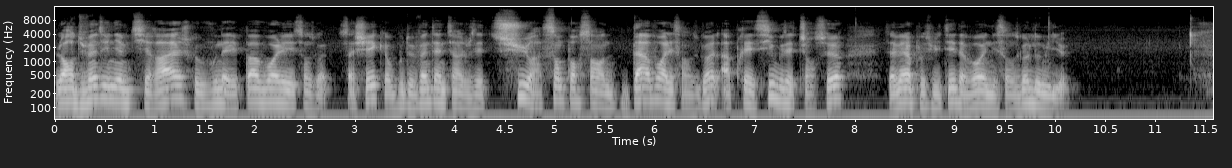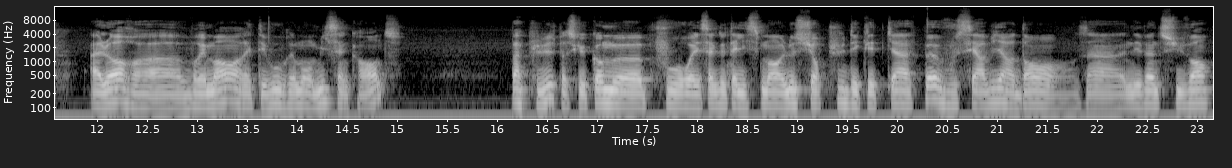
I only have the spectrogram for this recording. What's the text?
lors du 21e tirage que vous n'allez pas avoir l'essence gold. Sachez qu'au bout de 21 tirages, vous êtes sûr à 100% d'avoir l'essence gold. Après, si vous êtes chanceux, vous avez la possibilité d'avoir une essence gold au milieu. Alors, euh, vraiment, arrêtez-vous vraiment au 1050 plus, parce que comme euh, pour les sacs de talisman, le surplus des clés de cave peuvent vous servir dans un event suivant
